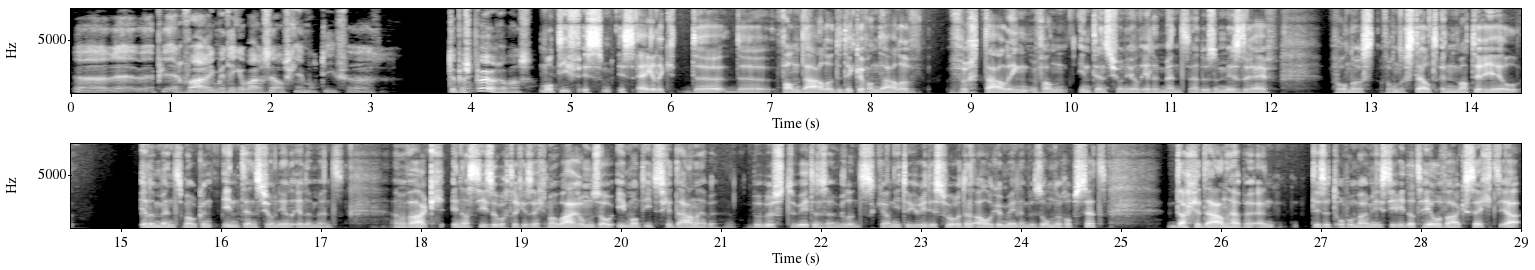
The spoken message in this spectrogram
Uh, heb je ervaring met dingen waar zelfs geen motief uh, te bespeuren was? Motief is, is eigenlijk de, de vandalen, de dikke vandalen vertaling van intentioneel element. Hè. Dus een misdrijf veronderstelt een materieel element, maar ook een intentioneel element. En vaak in assise wordt er gezegd, maar waarom zou iemand iets gedaan hebben? Bewust, wetens en willens, ga niet te juridisch worden, algemeen en bijzonder opzet, dat gedaan hebben. En het is het Openbaar Ministerie dat heel vaak zegt, ja,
